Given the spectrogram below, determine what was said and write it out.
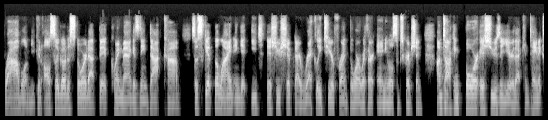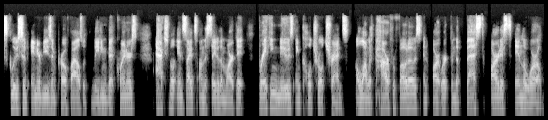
problem. You can also go to store.bitcoinmagazine.com. So skip the line and get each issue shipped directly to your front door with our annual subscription. I'm talking four issues a year that contain exclusive interviews and profiles with leading Bitcoiners, actionable insights on the state of the market, breaking news and cultural trends, along with powerful photos and artwork from the best artists in the world.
